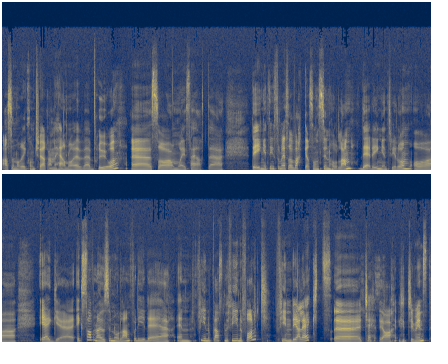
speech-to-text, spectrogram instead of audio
Altså Når jeg kom kjørende her nå over brua, eh, så må jeg si at eh, det er ingenting som er så vakkert som Sunnhordland. Det er det ingen tvil om. Og jeg, eh, jeg savner jo Sunnhordland fordi det er en fin plass med fine folk. Fin dialekt. ja, ikke minst.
